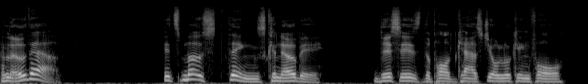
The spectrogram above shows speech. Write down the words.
Hello there. It's Most Things Kenobi. This is the podcast you're looking for.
